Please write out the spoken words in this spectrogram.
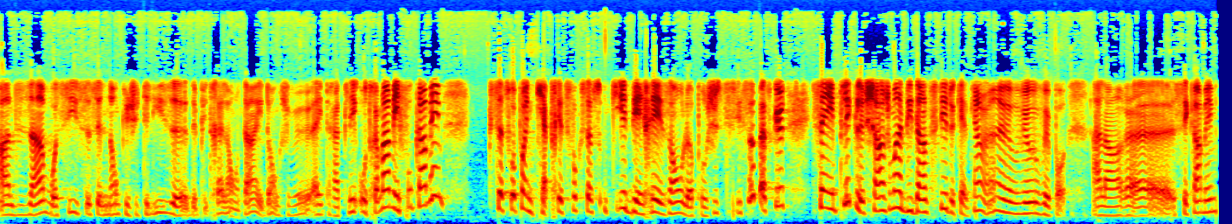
en disant voici, c'est le nom que j'utilise euh, depuis très longtemps et donc je veux être rappelé autrement. Mais il faut quand même que ce soit pas une caprice, il faut que ce qu'il y ait des raisons là pour justifier ça, parce que ça implique le changement d'identité de quelqu'un, hein, veut ou veut pas. Alors euh, c'est quand même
